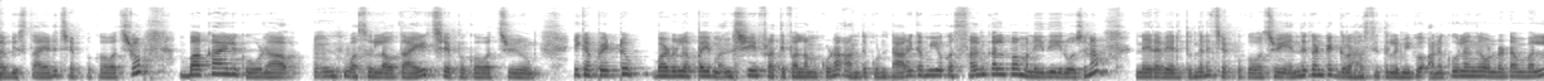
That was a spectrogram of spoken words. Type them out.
లభిస్తాయని చెప్పుకోవచ్చు. బకాయిలు కూడా వసూలవుతాయి చెప్పుకోవచ్చు. ఇక పెట్టుబడులపై మంచి ప్రతిఫలం కూడా అందుకుంటారు. ఇక మీ యొక్క సంకల్పం అనేది ఈరోజు రోజున నెరవేరుతుందని చెప్పుకోవచ్చు. ఎందుకంటే గ్రహస్థితులు మీకు అనుకూలంగా ఉండటం వల్ల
